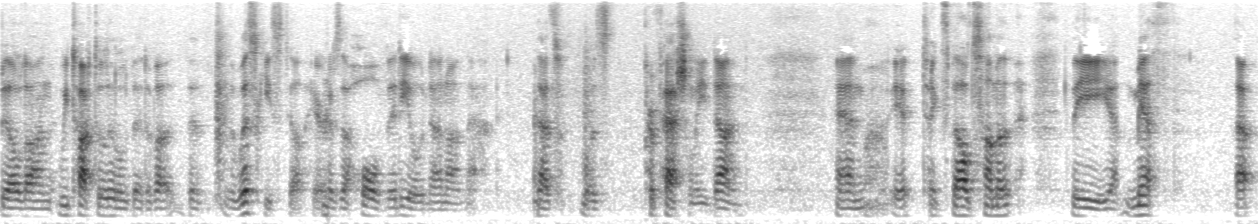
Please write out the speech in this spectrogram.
build on. We talked a little bit about the, the whiskey still here. There's a whole video done on that. That was professionally done and Wow. it expelled some of the myth that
